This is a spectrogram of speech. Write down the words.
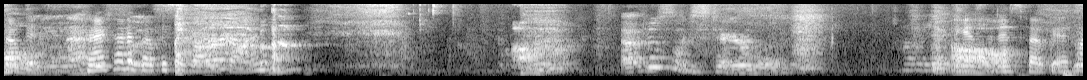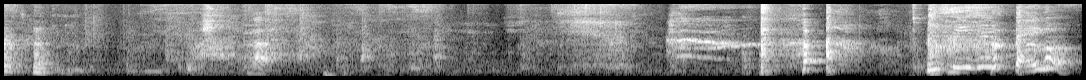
oh. Can I try to focus it while it's on? That just looks terrible. I guess Oh. it is focused. Oh. you see his face?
